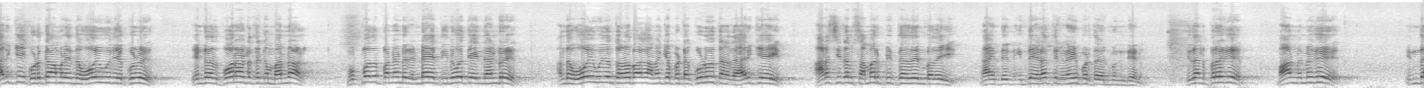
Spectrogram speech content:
அறிக்கை கொடுக்காமல் இந்த ஓய்வூதிய குழு எங்களது போராட்டத்துக்கு மறுநாள் முப்பது பன்னெண்டு ரெண்டாயிரத்தி இருபத்தி ஐந்து அன்று அந்த ஓய்வூதியம் தொடர்பாக அமைக்கப்பட்ட குழு தனது அறிக்கையை அரசிடம் சமர்ப்பித்தது என்பதை நான் இந்த இந்த இடத்தில் நினைவுபடுத்த விரும்புகின்றேன். இதன் பிறகு மாண்புமிகு இந்த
